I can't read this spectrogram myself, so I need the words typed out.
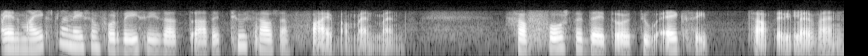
And my explanation for this is that uh, the 2005 amendments have forced the debtor to exit Chapter 11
